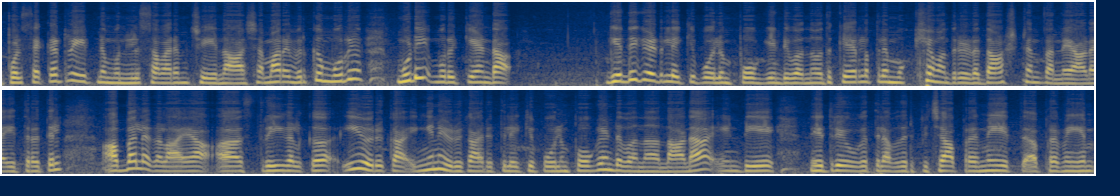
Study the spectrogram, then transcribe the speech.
ഇപ്പോൾ സെക്രട്ടേറിയറ്റിന് മുന്നിൽ സമരം ചെയ്യുന്ന ആശമാർ. ഇവർക്ക് മുറി മുടി മുറിക്കേണ്ട ഗതികേടിലേക്ക് പോലും പോകേണ്ടി വന്നു. അത് കേരളത്തിലെ മുഖ്യമന്ത്രിയുടെ ദാഷ്ട്യം തന്നെയാണ് ഇത്തരത്തിൽ അബലകളായ സ്ത്രീകൾക്ക് ഈ ഒരു ഇങ്ങനെ ഇങ്ങനെയൊരു കാര്യത്തിലേക്ക് പോലും പോകേണ്ടി വന്നതെന്നാണ് എൻ ഡി എ നേതൃയോഗത്തിൽ അവതരിപ്പിച്ച പ്രമേയ പ്രമേയം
